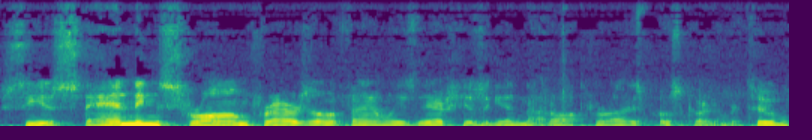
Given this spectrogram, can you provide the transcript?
She is standing strong for Arizona families. There she is again, not authorized. Postcard number two.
